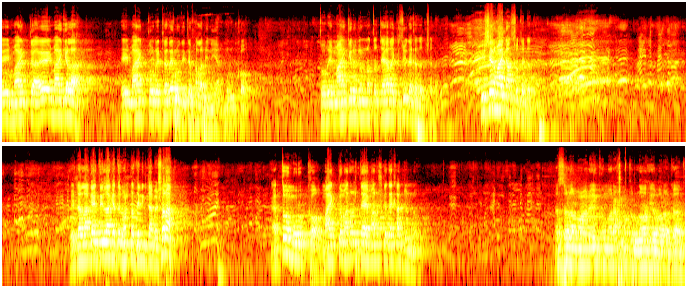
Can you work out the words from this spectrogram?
এই মাইকটা, এই মাইকেলা। এই মাইক তোর এটারে নদীতে ফালাবি নিয়া, মূর্খ। তোর এই মাইকের জন্য তো চেহারা কিছুই দেখা যাচ্ছে না। কিসের মাইক আনছো তো এটাতে এটা লাগাইতে লাগাইতে ঘণ্টা দিনিক যাবে, সরা। এত মূর্খ, মাইক তো মানুষ দেয় মানুষকে দেখার জন্য। আসসালামু আলাইকুম রহমতুল্লাহ বরকাত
